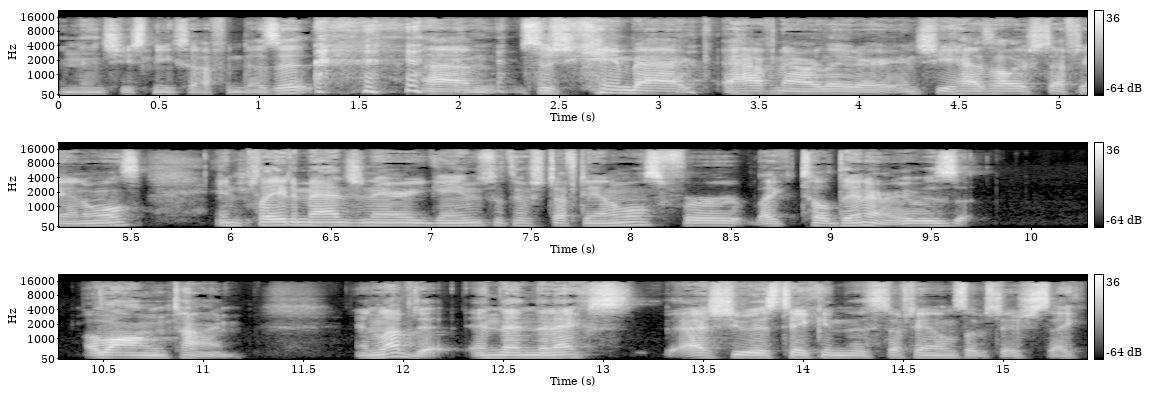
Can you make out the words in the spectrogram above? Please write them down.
And then she sneaks off and does it. Um, so she came back a half an hour later and she has all her stuffed animals and played imaginary games with her stuffed animals for like till dinner. It was a long time and loved it. And then the next, as she was taking the stuffed animals upstairs, she's like,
